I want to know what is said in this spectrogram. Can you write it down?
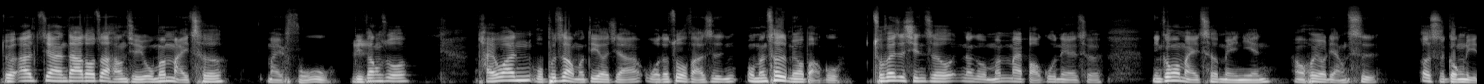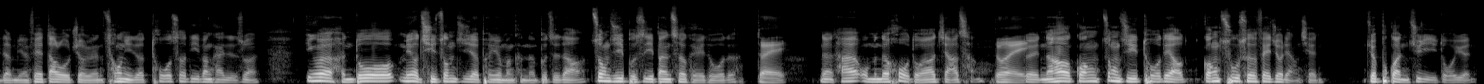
对啊，既然大家都知道行情，我们买车买服务，比方说、嗯、台湾，我不知道我们第二家，我的做法是我们车子没有保固，除非是新车，那个我们卖保固那些车，你跟我买车每年。哦，会有两次二十公里的免费道路救援，从你的拖车地方开始算。因为很多没有骑重机的朋友们可能不知道，重机不是一般车可以拖的。对，那它我们的后斗要加长。对对，然后光重机拖掉，光出车费就两千，就不管你距离多远，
